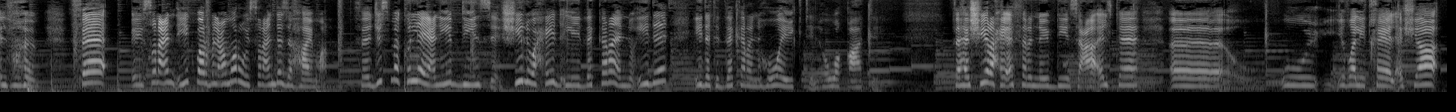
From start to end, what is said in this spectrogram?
المهم فيصير عند يكبر بالعمر ويصير عنده زهايمر. فجسمه كله يعني يبدي ينسى. الشيء الوحيد اللي يتذكره إنه إيده إيده تتذكر إنه هو يقتل هو قاتل. فهالشي راح يأثر إنه يبدي ينسى عائلته آه ويظل يتخيل أشياء.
